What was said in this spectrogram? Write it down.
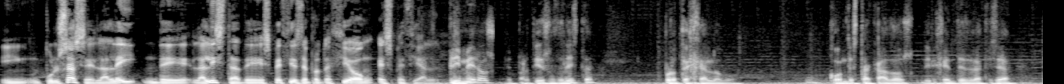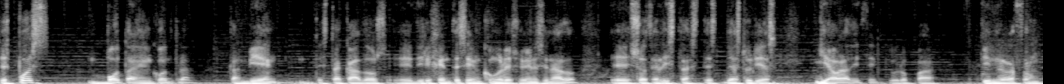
impulsase la ley de la lista de especies de protección especial. Primero, el Partido Socialista protege al lobo con destacados dirigentes de la CSA. Después votan en contra también destacados eh, dirigentes en el Congreso y en el Senado eh, socialistas de, de, Asturias. Y ahora dicen que Europa tiene razón.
